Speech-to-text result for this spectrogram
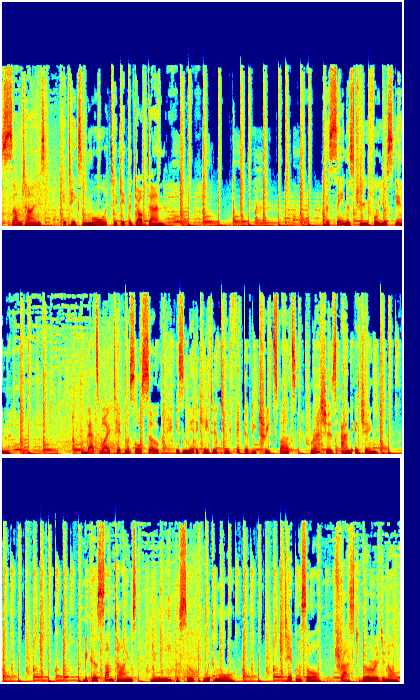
Sometimes it takes more to get the job done. The same is true for your skin. That's why Tetmosol soap is medicated to effectively treat spots, rashes, and itching. Because sometimes you need the soap with more. Tetmosol. Trust the original.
